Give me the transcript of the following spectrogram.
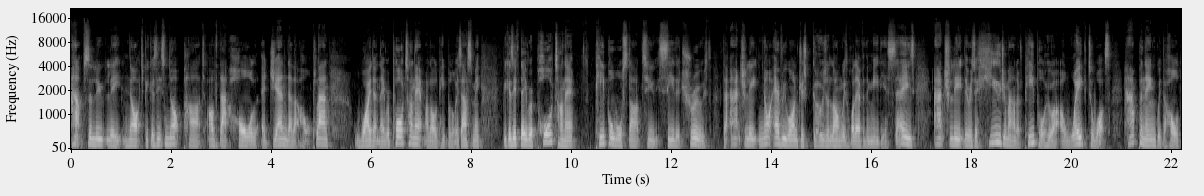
Absolutely not, because it's not part of that whole agenda, that whole plan. Why don't they report on it? A lot of people always ask me. Because if they report on it, people will start to see the truth that actually not everyone just goes along with whatever the media says. Actually, there is a huge amount of people who are awake to what's happening with the whole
